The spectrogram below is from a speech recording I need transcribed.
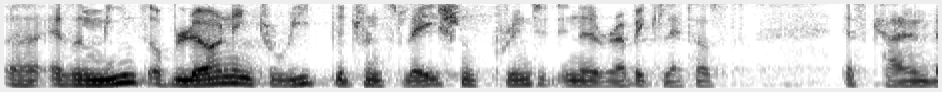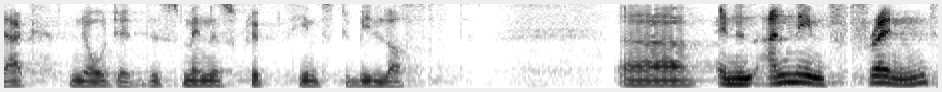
uh, as a means of learning to read the translation printed in Arabic letters. As Callenberg noted, this manuscript seems to be lost. Uh, and an unnamed friend,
